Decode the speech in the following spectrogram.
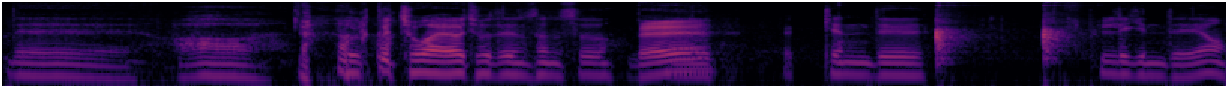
네, 아, 볼끝 좋아요 조대성 선수. 네. 백핸드 플릭인데요.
